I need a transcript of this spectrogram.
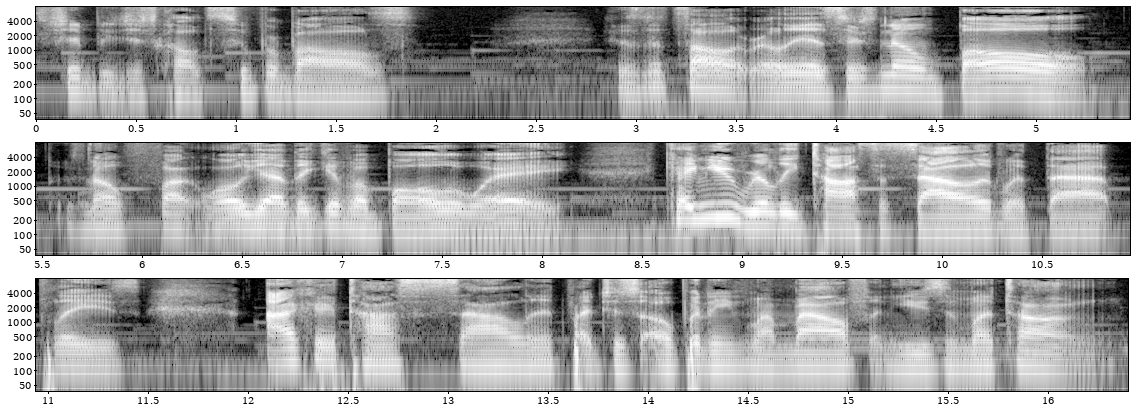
Should be just called Super Balls. Because that's all it really is. There's no bowl. There's no fuck. Well, yeah, they give a bowl away. Can you really toss a salad with that, please? I could toss a salad by just opening my mouth and using my tongue.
